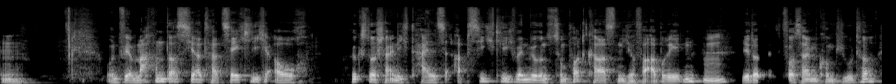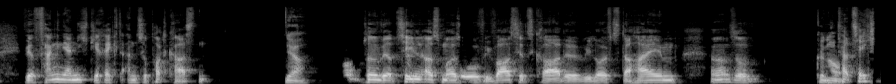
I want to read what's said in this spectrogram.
Mhm. Und wir machen das ja tatsächlich auch höchstwahrscheinlich teils absichtlich, wenn wir uns zum Podcasten hier verabreden. Mhm. Jeder sitzt vor seinem Computer. Wir fangen ja nicht direkt an zu podcasten, Ja, sondern wir erzählen erstmal so, wie war es jetzt gerade, wie läuft's daheim, ja, so genau. tatsächlich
